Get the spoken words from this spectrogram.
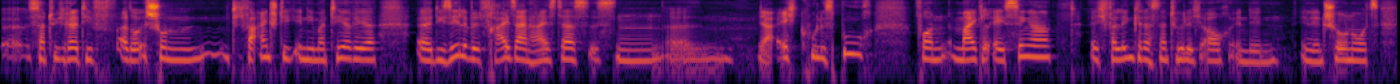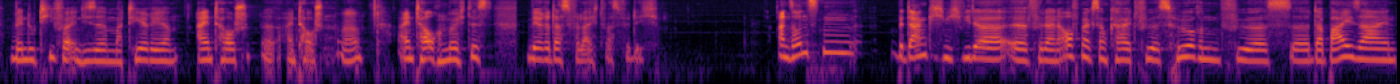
Äh, ist natürlich relativ, also ist schon ein tiefer Einstieg in die Materie. Äh, die Seele will frei sein, heißt das. Ist ein äh, ja echt cooles Buch von Michael A. Singer. Ich verlinke das natürlich auch in den in den Show Notes. Wenn du tiefer in diese Materie eintauschen, äh, eintauschen, äh, eintauchen möchtest, wäre das vielleicht was für dich. Ansonsten bedanke ich mich wieder äh, für deine Aufmerksamkeit, fürs Hören, fürs äh, Dabeisein,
